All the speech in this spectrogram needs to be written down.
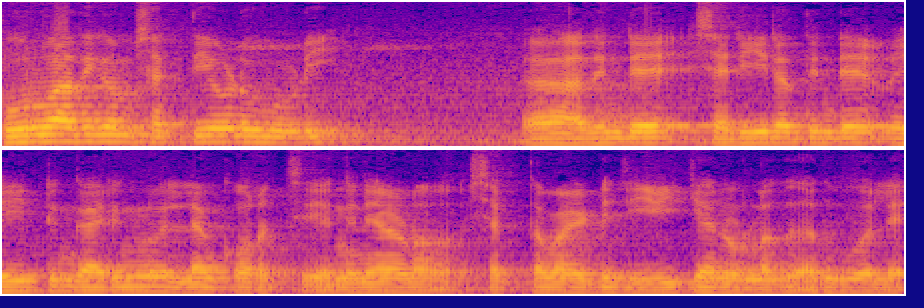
പൂർവാധികം ശക്തിയോടുകൂടി അതിന്റെ ശരീരത്തിന്റെ വെയിറ്റും കാര്യങ്ങളും എല്ലാം കുറച്ച് എങ്ങനെയാണോ ശക്തമായിട്ട് ജീവിക്കാനുള്ളത്. അതുപോലെ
